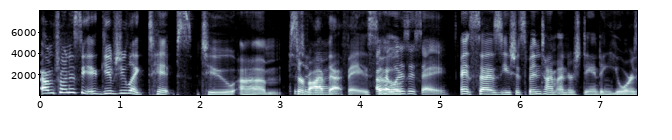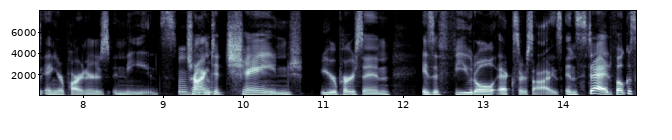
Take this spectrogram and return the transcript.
I'm trying to see. It gives you like tips to um survive, survive? that phase. So okay, what does it say? It says you should spend time understanding yours and your partner's needs. Trying to change your person is a futile exercise. Instead, focus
